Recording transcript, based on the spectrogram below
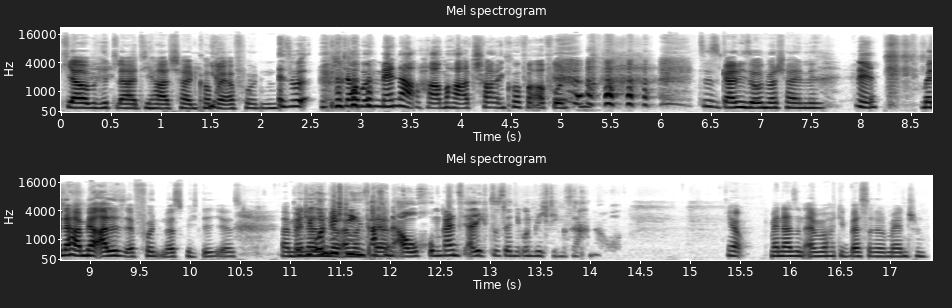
ich glaube, Hitler hat die Hartschalenkoffer Ja. erfunden. Also, ich glaube, Männer haben Hartschalenkoffer erfunden. Das ist gar nicht so unwahrscheinlich. Nee. Männer haben ja alles erfunden, was wichtig ist. Und die unwichtigen Sachen sehr- auch, um ganz ehrlich zu sein, die unwichtigen Sachen auch. Ja, Männer sind einfach die besseren Menschen.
